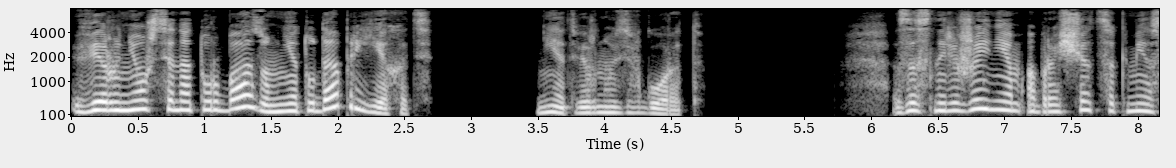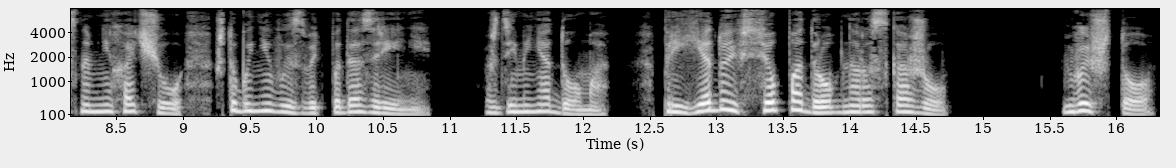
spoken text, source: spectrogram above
«Вернешься на турбазу, мне туда приехать?» «Нет, вернусь в город». За снаряжением обращаться к местным не хочу, чтобы не вызвать подозрений. Жди меня дома. Приеду и все подробно расскажу. «Вы что,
